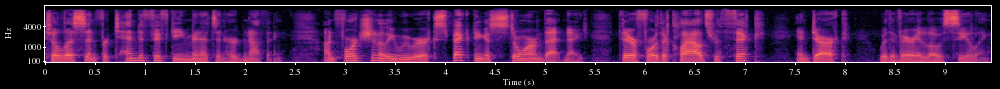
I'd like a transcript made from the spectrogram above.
to listen for 10 to 15 minutes and heard nothing. Unfortunately, we were expecting a storm that night, Therefore, the clouds were thick and dark with a very low ceiling.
